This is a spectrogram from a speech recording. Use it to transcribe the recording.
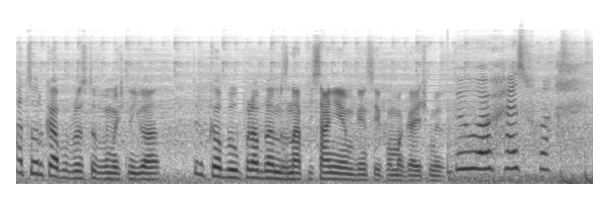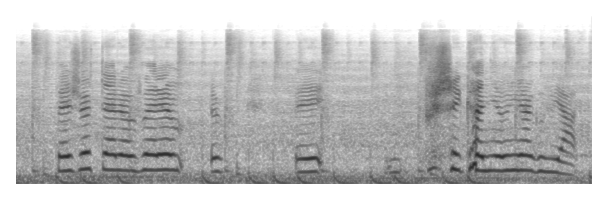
a córka po prostu wymyśliła, tylko był problem z napisaniem, więc jej pomagaliśmy. Było hasło Peugeota rowerem y, y, przeganiał jak wiatr.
